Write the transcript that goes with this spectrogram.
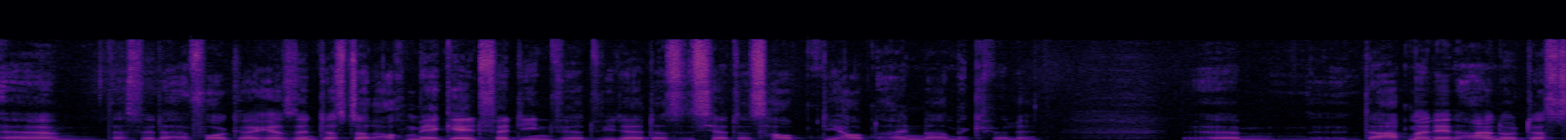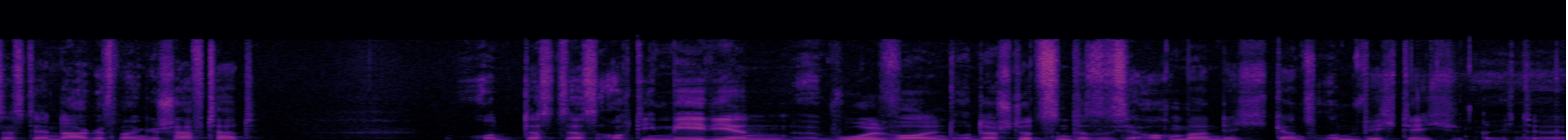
Ähm, dass wir da erfolgreicher sind, dass dort auch mehr Geld verdient wird wieder. Das ist ja das Haupt, die Haupteinnahmequelle. Ähm, da hat man den Eindruck, dass das der Nagelsmann geschafft hat und dass das auch die Medien wohlwollend unterstützen. Das ist ja auch immer nicht ganz unwichtig, äh,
